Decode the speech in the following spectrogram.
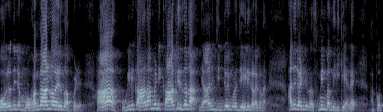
ഓരോന്നിന്റെ മുഖം കാണണമായിരുന്നു അപ്പോഴ്. ആ പുകിൽ കാണാൻ വേണ്ടി കാത്തിരുന്നതാ. ഞാനും ജിൻഡോയും കൂടെ ജയിലിൽ കിടക്കണേ. അത് കഴിഞ്ഞ് റസ്മിൻ വന്നിരിക്കുകയാണ് അപ്പം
